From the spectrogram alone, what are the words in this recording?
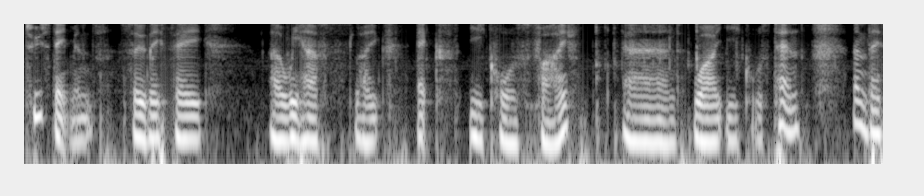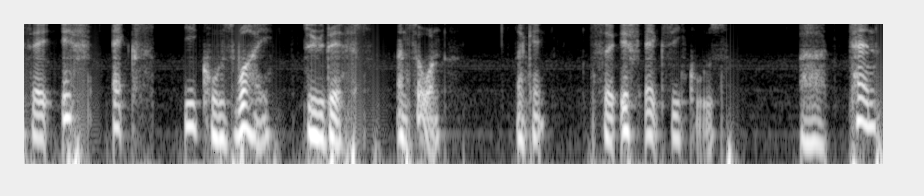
two statements so they say uh, we have like x equals 5 and y equals 10 and they say if x equals y do this and so on okay so if x equals uh, 10,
